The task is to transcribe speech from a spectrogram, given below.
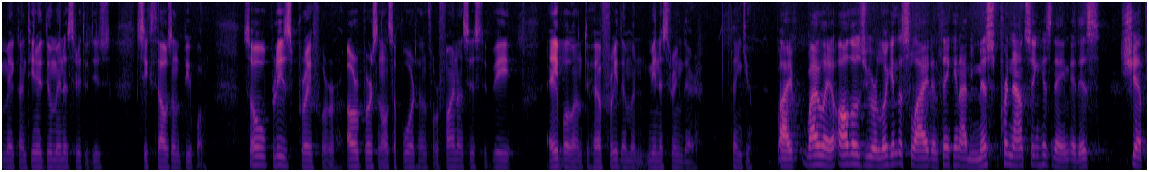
may continue to do ministry to these 6,000 people. So please pray for our personal support and for finances to be able and to have freedom in ministering there. Thank you. By, by the way, all those who are looking at the slide and thinking I'm mispronouncing his name, it is Chip.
